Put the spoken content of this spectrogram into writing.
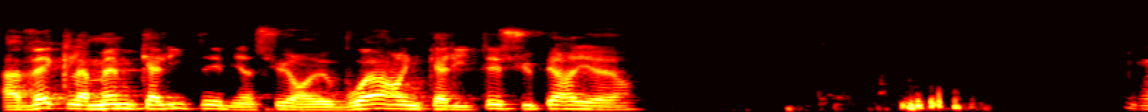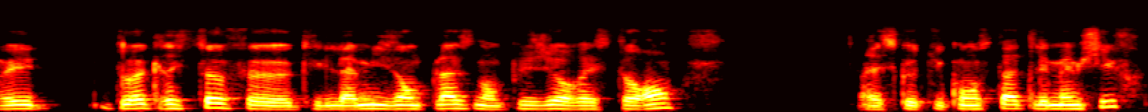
avec la même qualité, bien sûr, voire une qualité supérieure. Oui, toi, Christophe, euh, qui l'a mise en place dans plusieurs restaurants, est-ce que tu constates les mêmes chiffres?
